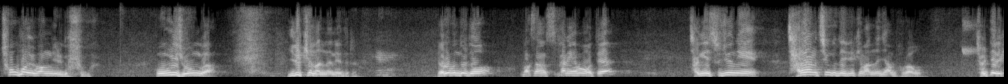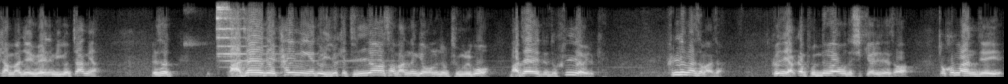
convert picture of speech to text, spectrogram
초보일 확률이 높은 거야 그럼 운이 좋은 거야. 이렇게 맞는 애들은. 여러분들도 막상 스파링 해보면 어때? 자기 수준이 잘하는 친구들이 이렇게 맞는지 한번 보라고 절대 이렇게 안 맞아요. 왜냐면 이건 짬이야. 그래서 맞아야 될 타이밍에도 이렇게 들려서 맞는 경우는 좀 드물고 맞아야 돼도 흘려 이렇게. 흘리면서 맞아. 그건 약간 본능하고도 직결이 돼서 조금만 이제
